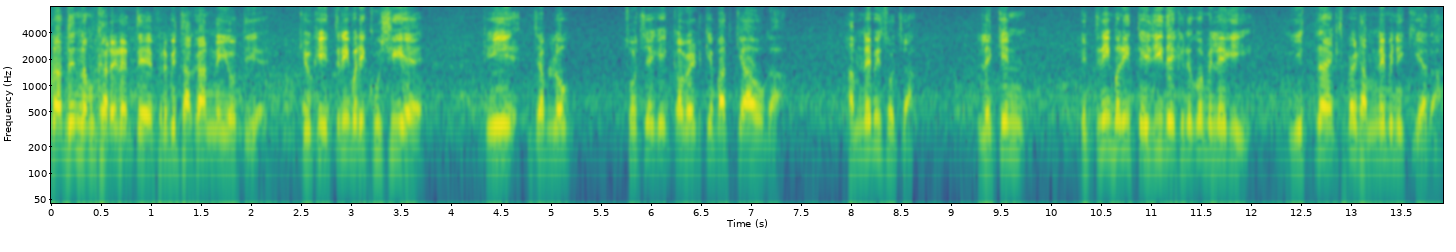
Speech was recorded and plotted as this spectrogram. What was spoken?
पूरा दिन हम खड़े रहते हैं, फिर भी थकान नहीं होती है, क्योंकि इतनी बड़ी खुशी है कि जब लोग सोचे कि कोविड के बाद क्या होगा, हमने भी सोचा, लेकिन इतनी बड़ी तेज़ी देखने को मिलेगी इतना एक्सपेक्ट हमने भी नहीं किया था।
